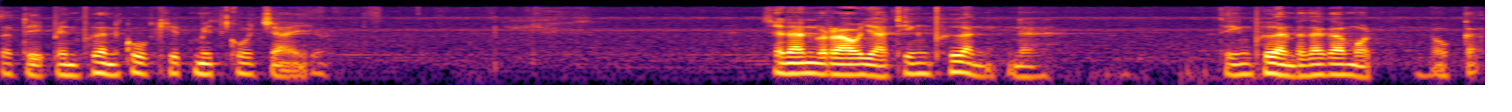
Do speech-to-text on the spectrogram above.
สติเป็นเพื่อนคู่คิดมิตรคู่ใจอยู่ ฉะนั้นเราอย่าทิ้งเพื่อนนะทิ้งเพื่อนไปแล้วก็หมดโอกาส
